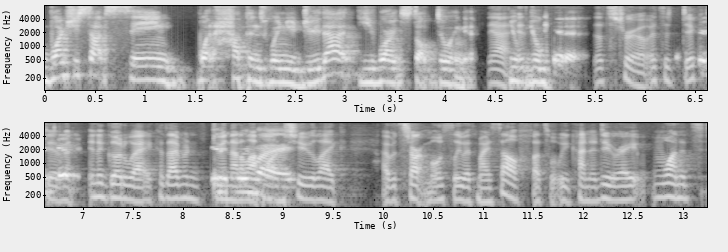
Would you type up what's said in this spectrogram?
once you start seeing what happens when you do that, you won't stop doing it. Yeah, you'll, it, you'll get it. That's true. It's addictive in a good way because I've been doing that a lot way. more too. Like I would start mostly with myself. That's what we kind of do, right? One, it's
